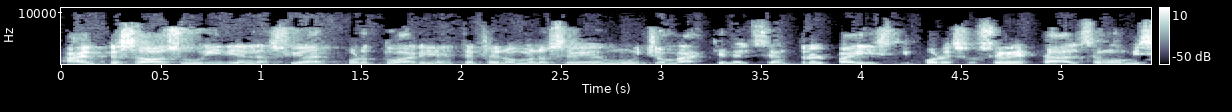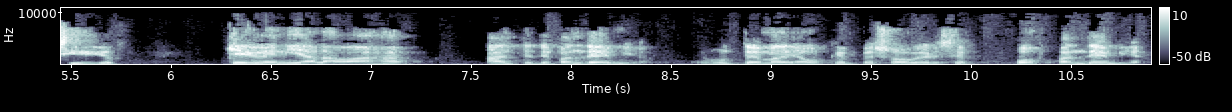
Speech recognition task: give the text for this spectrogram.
Ha empezado a subir y en las ciudades portuarias este fenómeno se ve mucho más que en el centro del país y por eso se ve esta alza en homicidios que venía a la baja antes de pandemia. Es un tema, digamos, que empezó a verse post pandemia.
